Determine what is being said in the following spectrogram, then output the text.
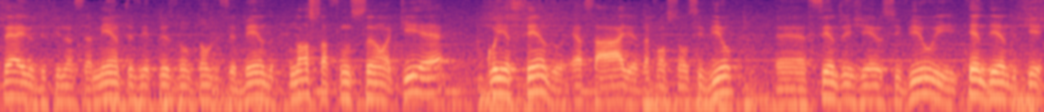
sério de financiamento, as empresas não estão recebendo. Nossa função aqui é, conhecendo essa área da construção civil, é, sendo engenheiro civil e entendendo que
